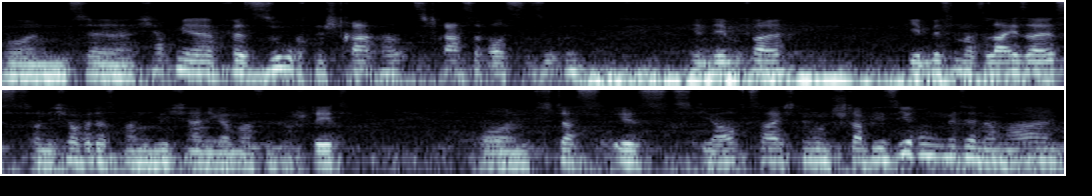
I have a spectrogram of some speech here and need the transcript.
und äh, ich habe mir versucht, eine Stra Straße rauszusuchen, in dem Fall, die ein bisschen was leiser ist und ich hoffe, dass man mich einigermaßen versteht. Und das ist die Aufzeichnung und Stabilisierung mit der normalen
